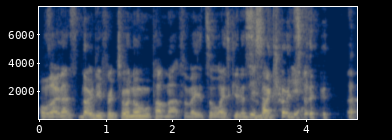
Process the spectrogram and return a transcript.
Although that's no different to a normal pub night for me. It's always Guinness is my go-to.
